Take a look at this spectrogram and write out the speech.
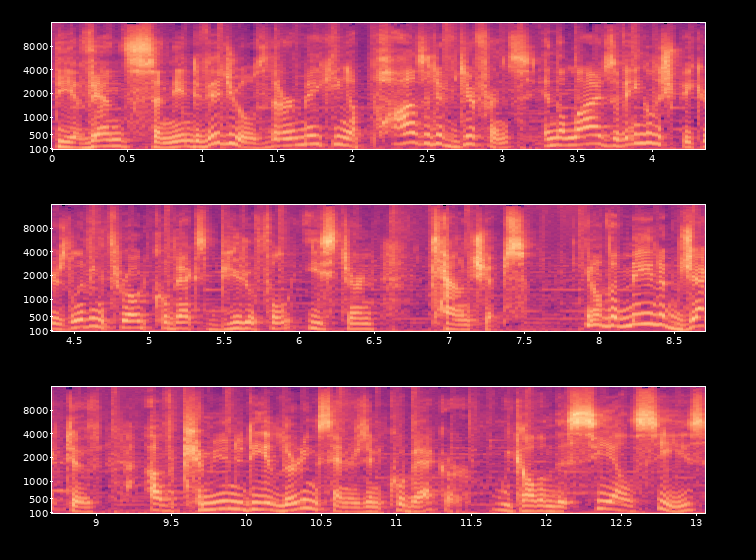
the events, and the individuals that are making a positive difference in the lives of English speakers living throughout Quebec's beautiful eastern townships. You know, the main objective of community learning centers in Quebec, or we call them the CLCs,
